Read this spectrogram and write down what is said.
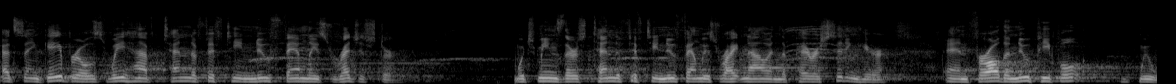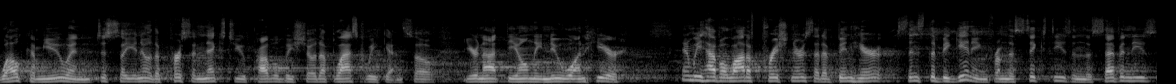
at St. Gabriel's, we have 10 to 15 new families register, which means there's 10 to 15 new families right now in the parish sitting here. And for all the new people, we welcome you. And just so you know, the person next to you probably showed up last weekend, so you're not the only new one here. And we have a lot of parishioners that have been here since the beginning, from the 60s and the 70s.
